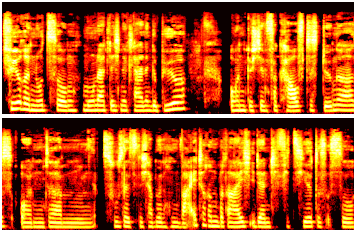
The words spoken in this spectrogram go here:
für ihre Nutzung monatlich eine kleine Gebühr und durch den Verkauf des Düngers. Und ähm, zusätzlich haben wir noch einen weiteren Bereich identifiziert. Das ist so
